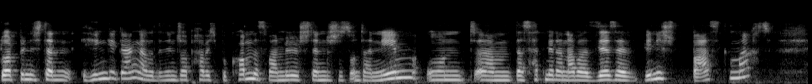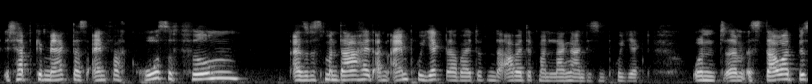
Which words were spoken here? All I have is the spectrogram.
Dort bin ich dann hingegangen, also den Job habe ich bekommen. Das war ein mittelständisches Unternehmen und ähm, das hat mir dann aber sehr, sehr wenig Spaß gemacht. Ich habe gemerkt, dass einfach große Firmen also dass man da halt an einem Projekt arbeitet und da arbeitet man lange an diesem Projekt. Und ähm, es dauert, bis,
